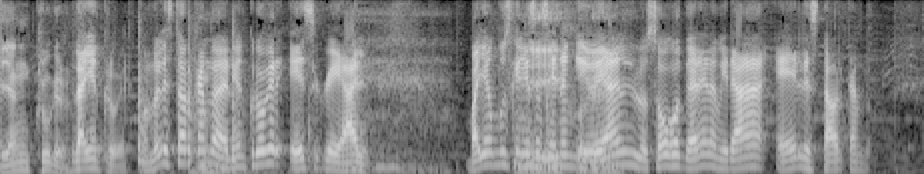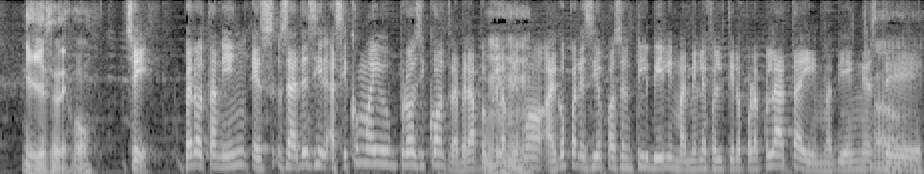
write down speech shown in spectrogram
Diane Kruger. Diane Kruger. Cuando él está ahorcando a Diane Kruger es real. Vayan, busquen esa escena y vean los ojos, vean la mirada, él está ahorcando. Y ella se dejó. Sí, pero también es, o sea, es decir, así como hay un pros y contras, ¿verdad? Porque lo mismo, algo parecido pasó en Kill Bill y más bien le fue el tiro por la culata y más bien este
